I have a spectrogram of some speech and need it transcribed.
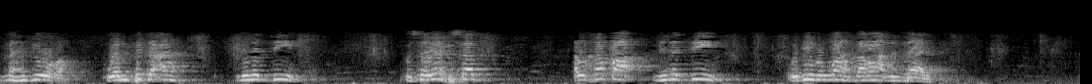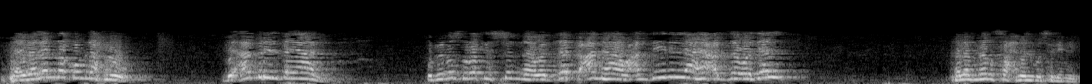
مهجورة والبدعة من الدين وسيحسب الخطأ من الدين ودين الله براء من ذلك. فإذا لم نقم نحن بأمر البيان وبنصرة السنة والذب عنها وعن دين الله عز وجل فلم ننصح للمسلمين.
